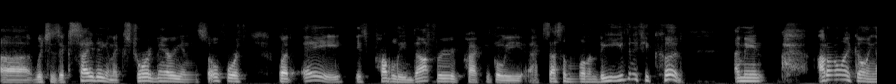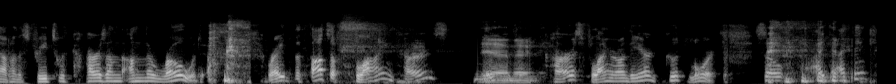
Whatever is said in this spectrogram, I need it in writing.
uh, which is exciting and extraordinary and so forth. But A is probably not very practically accessible, and B, even if you could, I mean, I don't like going out on the streets with cars on on the road, right? The thoughts of flying cars, yeah, no. cars flying around the air. Good lord! So I, I think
